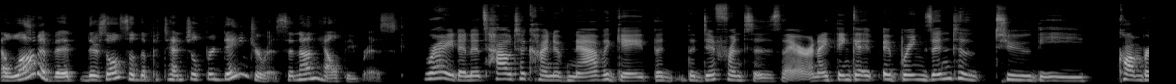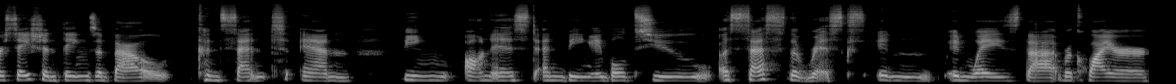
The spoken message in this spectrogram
a lot of it, there's also the potential for dangerous and unhealthy risk. Right, and it's how to kind of navigate the the differences there. And I think it, it brings into to the conversation things about consent and being honest and being able to assess the risks in in ways that require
